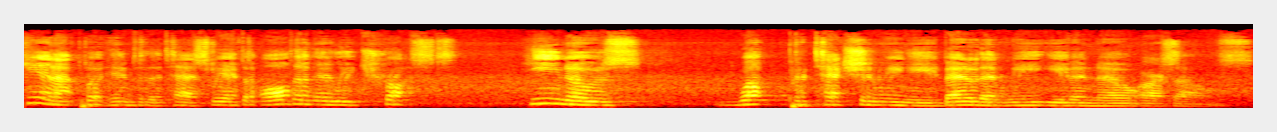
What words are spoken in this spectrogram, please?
cannot put him to the test. We have to ultimately trust. He knows what protection we need better than we even know ourselves.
